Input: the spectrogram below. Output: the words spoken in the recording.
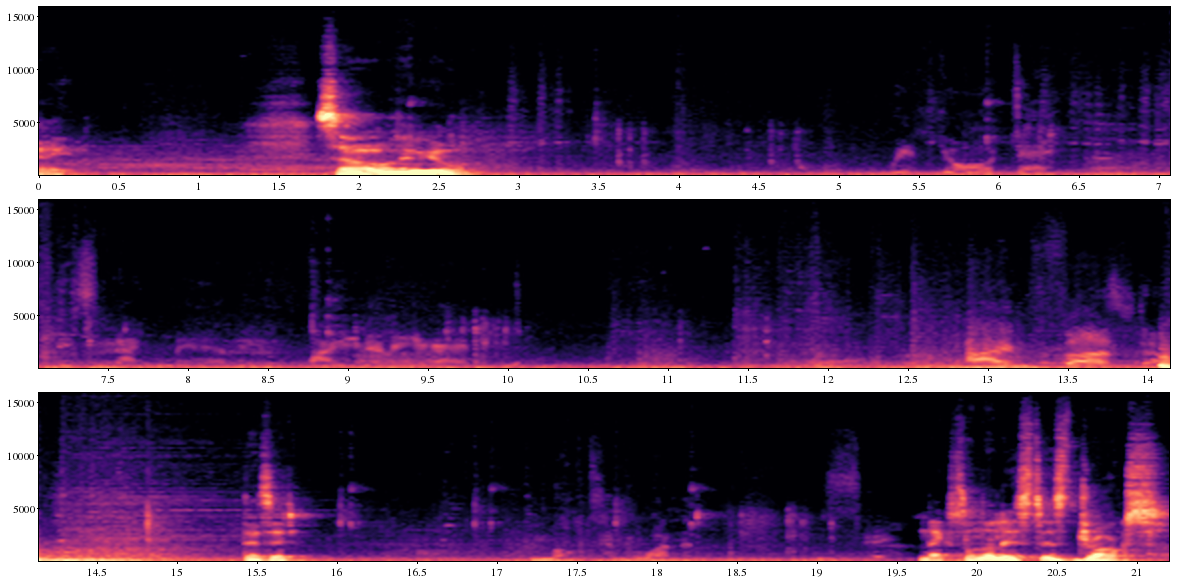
Okay. So there we go. With your death, this nightmare finally end. I'm faster, That's it. Next on the list is Drox.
